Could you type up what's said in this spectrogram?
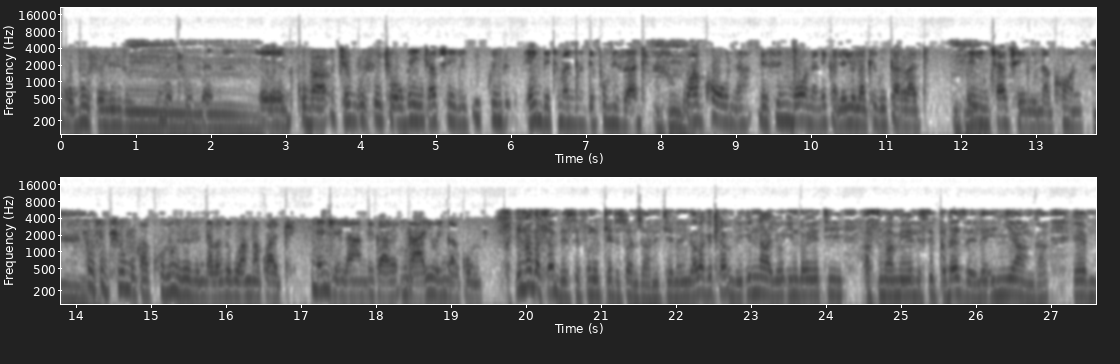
ngobuso elizweni. In the true sense um kuba njengoba usitsho ube yintshatsheli yayimbethi manqindi ephuma izandla. Mhm. kwakhona besimbona negalelo lakhe kwikarati. Eyintshatsheli nakhona. Mm. so sibuhlungu kakhulu zezi ndaba zokuhamba kwakhe. Nendlela ahambi ka- ngayo ingakumbi. Inoba mhlawumbi sifuna uthethiswa njani thina? Ingaba ke mhlawumbi inayo into ethi asimameli sigqibezele inyanga um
